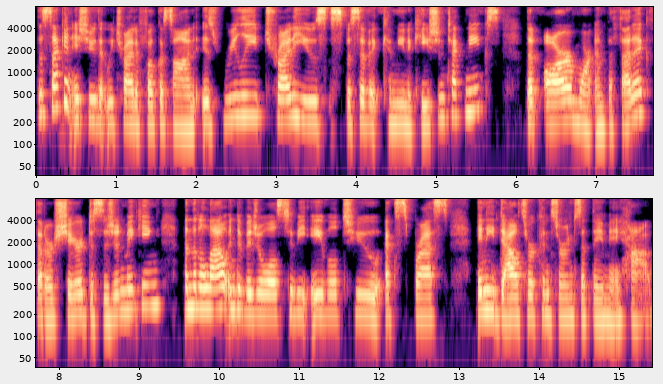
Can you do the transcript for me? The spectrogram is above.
The second issue that we try to focus on is really try to use specific communication techniques that are more empathetic, that are shared decision making, and that allow individuals to be able to express any doubts or concerns that they may have.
